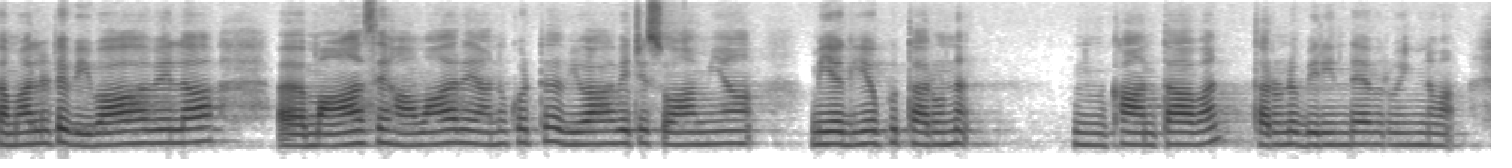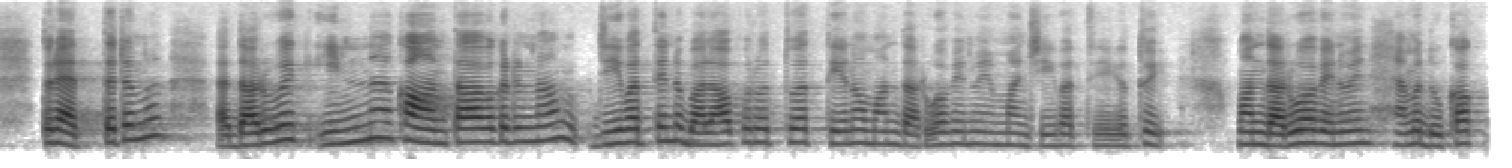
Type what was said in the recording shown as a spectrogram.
සමහරට විවාහ වෙලා මාසේ හමාරේ යනකොට විවාහ වෙච්ච ස්වාමියා මිය ගියපු තරුණ කාන්තාවන් තරුණ බිරින්දෑවරු ඉන්නවා. ඒතර ඇත්තටම දරුවෙක් ඉන්න කාන්තාවකට නම් ජීවත් වෙන්න බලාපොරොත්තුවක් තියෙනවා මං දරුවා වෙනුවෙන් මං ජීවත් විය යුතුයි. මං දරුවා වෙනුවෙන් හැම දුකක්ම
